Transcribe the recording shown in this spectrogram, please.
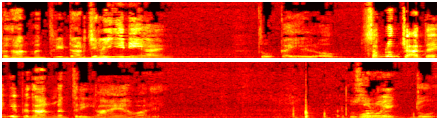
प्रधानमंत्री दार्जिलिंग ही नहीं आए तो कई लोग सब लोग चाहते हैं कि प्रधानमंत्री आए हमारे और एक जो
